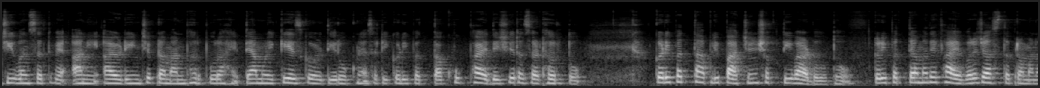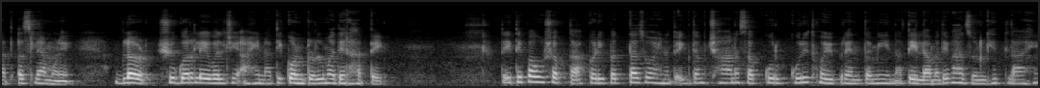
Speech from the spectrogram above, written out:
जीवनसत्वे आणि आयोडीनचे प्रमाण भरपूर आहे. त्यामुळे केस गळती रोखण्यासाठी कढीपत्ता खूप फायदेशीर असा ठरतो. कढीपत्ता आपली पाचनशक्ती वाढवतो. कढीपत्त्यामध्ये फायबर जास्त प्रमाणात असल्यामुळे ब्लड शुगर लेवल जी आहे ना ती कंट्रोलमध्ये राहते. तर इथे पाहू शकता कढीपत्ता जो आहे ना तो एकदम छान असा कुरकुरीत होईपर्यंत मी ना तेलामध्ये भाजून घेतला आहे.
